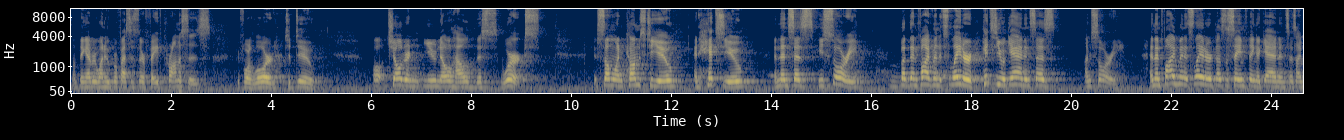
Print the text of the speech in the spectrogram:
Something everyone who professes their faith promises before the Lord to do. Well, children, you know how this works. If someone comes to you and hits you and then says he's sorry, but then five minutes later hits you again and says, I'm sorry. And then five minutes later does the same thing again and says, I'm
